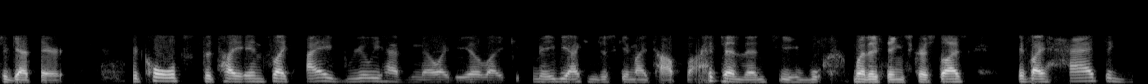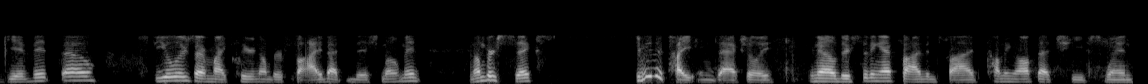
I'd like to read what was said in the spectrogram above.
to get there. The Colts, the Titans, like I really have no idea. Like maybe I can just give my top five and then see whether things crystallize. If I had to give it though, Steelers are my clear number five at this moment. Number six, give me the Titans. Actually, you know they're sitting at five and five, coming off that Chiefs win.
